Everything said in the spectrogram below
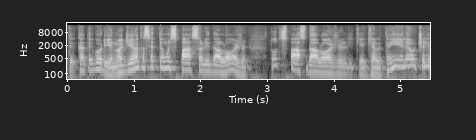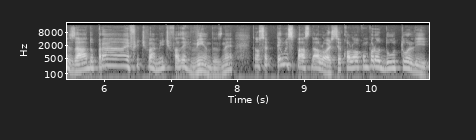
de categoria. Não adianta você ter um espaço ali da loja, todo espaço da loja ali que, que ela tem, ele é utilizado para efetivamente fazer vendas, né? Então você tem um espaço da loja, você coloca um produto ali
